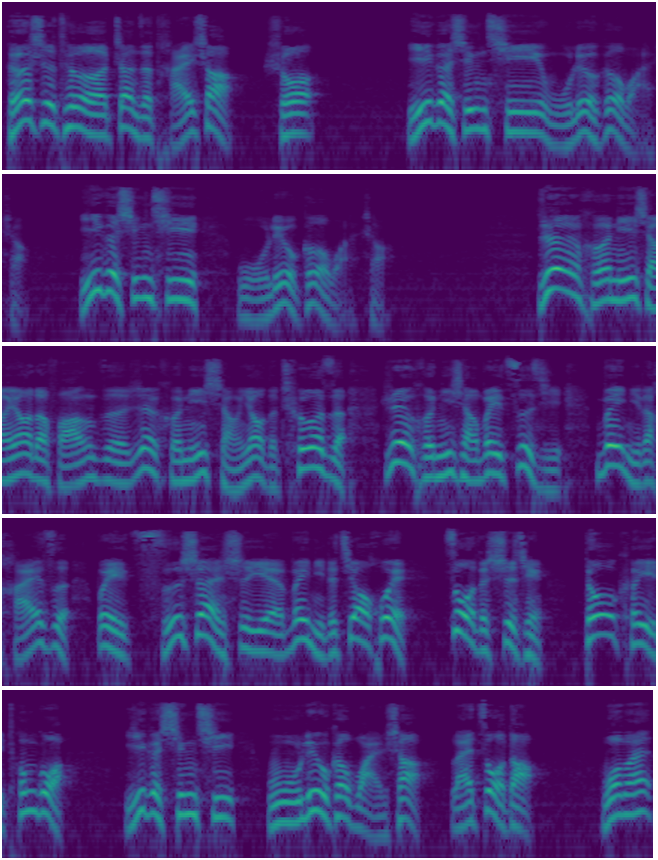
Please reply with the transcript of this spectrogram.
德士特站在台上说。一个星期五六个晚上，一个星期五六个晚上，任何你想要的房子，任何你想要的车子，任何你想为自己、为你的孩子、为慈善事业、为你的教会做的事情，都可以通过一个星期五六个晚上来做到。我们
